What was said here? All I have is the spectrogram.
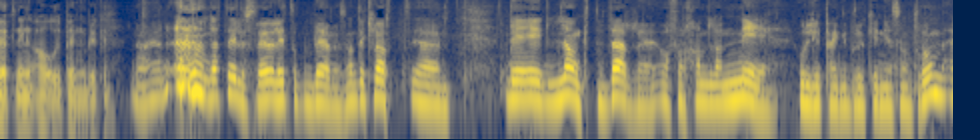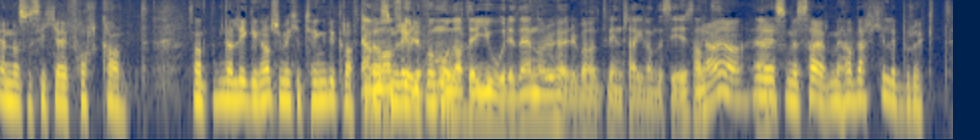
økning av oljepengebruken? Nei, dette illustrerer litt av problemet. Sant? Det er klart eh, det er langt verre å forhandle ned oljepengebruken i et sånt rom, enn å sitte i forkant. Sånn det ligger ganske mye tyngdekraft i ja, det som ligger på bordet. Man skulle formode at dere gjorde det når du hører hva Trine Skei Grande sier, sant? Ja, ja. Det er som jeg sier, vi har virkelig brukt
